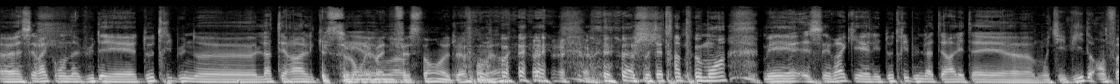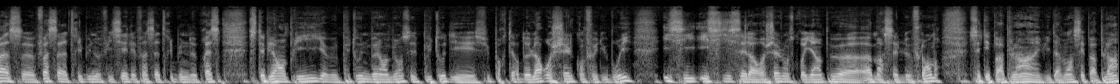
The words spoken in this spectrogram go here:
Euh, c'est vrai qu'on a vu des deux tribunes euh, latérales qui Et selon les euh, manifestants, euh, Jeff, combien peut-être un peu moins, mais c'est vrai que les deux tribunes latérales étaient euh, moitié vides. En face, euh, face à la tribune officielle et face à la tribune de presse, c'était bien rempli. Il y avait plutôt une belle ambiance et plutôt des supporters de La Rochelle qui ont fait du bruit. Ici, ici, c'est La Rochelle. On se croyait un peu à, à Marcel de Flandre. C'était pas plein, évidemment, c'est pas plein.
